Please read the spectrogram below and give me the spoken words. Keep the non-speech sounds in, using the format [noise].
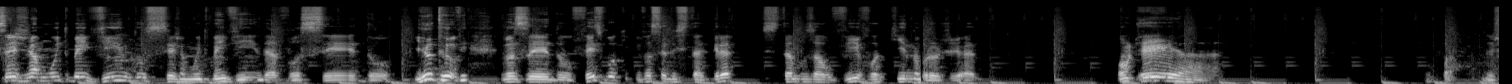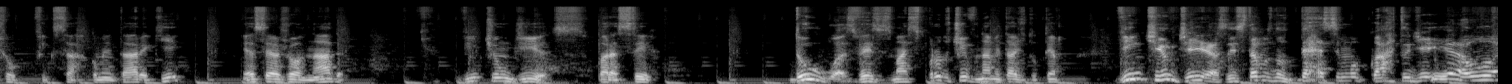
Seja muito bem-vindo, seja muito bem-vinda, você do YouTube, você do Facebook e você do Instagram. Estamos ao vivo aqui no projeto. Bom dia! Opa, deixa eu fixar comentário aqui. Essa é a jornada 21 dias para ser duas vezes mais produtivo na metade do tempo 21 dias, estamos no 14 dia. Uau!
